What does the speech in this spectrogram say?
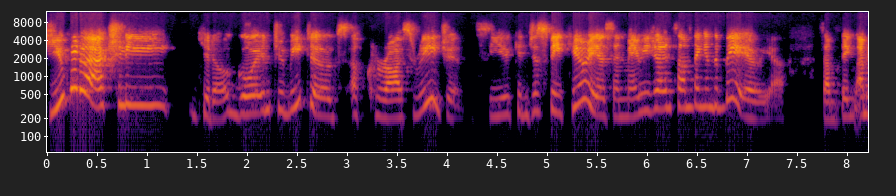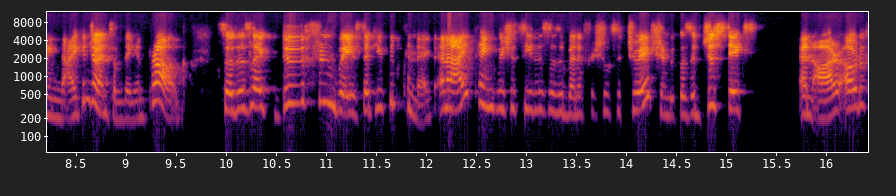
you can actually you know go into meetups across regions. You can just be curious and maybe join something in the bay area something i mean i can join something in prague. So there's like different ways that you could connect. And i think we should see this as a beneficial situation because it just takes an hour out of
